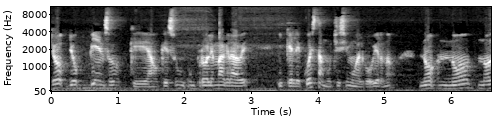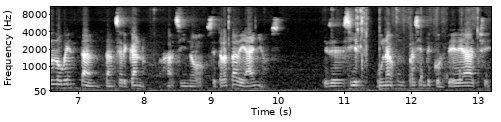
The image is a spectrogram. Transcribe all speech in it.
yo, yo pienso que aunque es un, problema grave y que le cuesta muchísimo al gobierno, no, no, no lo ven tan, tan cercano, sino se trata de años. Es decir, una, un paciente con TDAH,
